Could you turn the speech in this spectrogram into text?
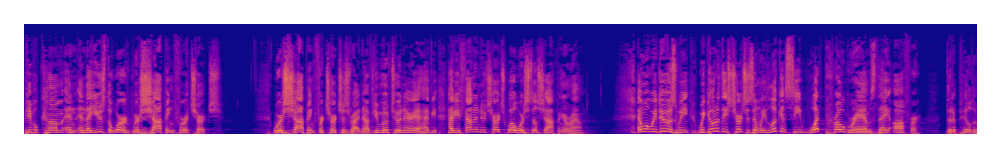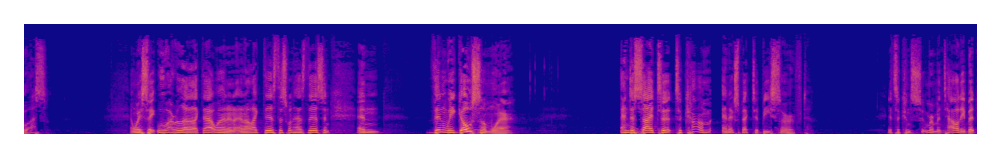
people come and, and they use the word, we're shopping for a church. We're shopping for churches right now. If you move to an area, have you, have you found a new church? Well, we're still shopping around. And what we do is we, we go to these churches and we look and see what programs they offer that appeal to us. And we say, ooh, I really like that one, and, and I like this, this one has this, and, and then we go somewhere and decide to, to come and expect to be served. It's a consumer mentality, but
